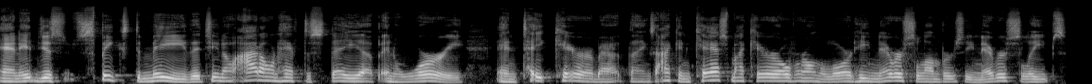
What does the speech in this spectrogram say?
And it just speaks to me that, you know, I don't have to stay up and worry and take care about things. I can cast my care over on the Lord. He never slumbers. He never sleeps.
